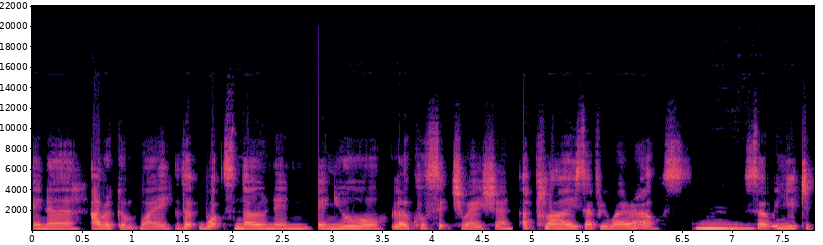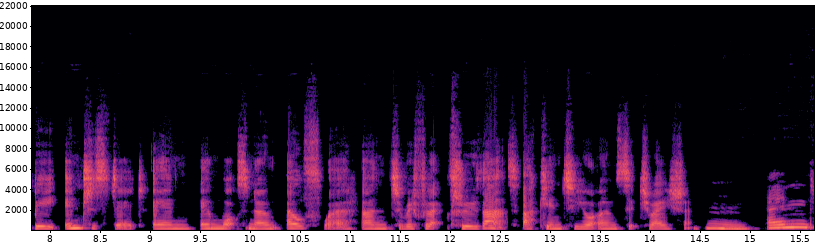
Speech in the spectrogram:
in a arrogant way that what's known in in your local situation applies everywhere else. Mm. So we need to be interested in in what's known elsewhere and to reflect through that back into your own situation. Mm. And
